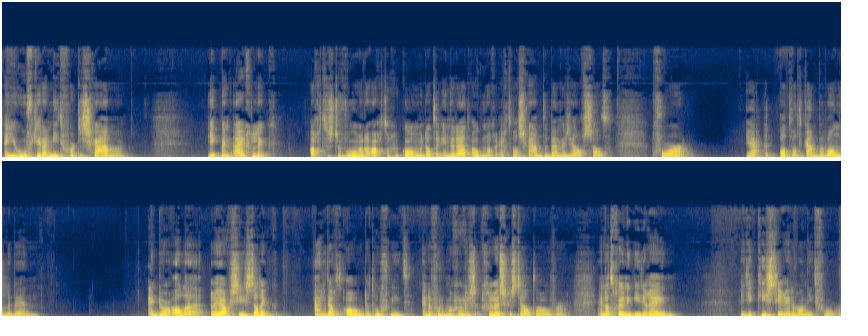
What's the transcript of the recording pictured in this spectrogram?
En je hoeft je daar niet voor te schamen. Ik ben eigenlijk achterstevoren erachter gekomen dat er inderdaad ook nog echt wel schaamte bij mezelf zat. Voor ja, het pad wat ik aan het bewandelen ben. En door alle reacties dat ik eigenlijk dacht, oh, dat hoeft niet. En daar voel ik me gerust, gerustgesteld over. En dat gun ik iedereen. Want je kiest hier helemaal niet voor.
